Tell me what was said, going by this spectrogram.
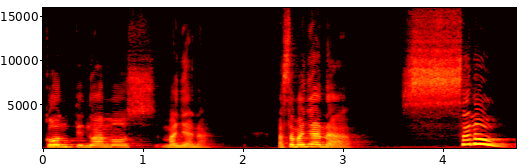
Continuamos mañana. Hasta mañana. ¡Salud!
